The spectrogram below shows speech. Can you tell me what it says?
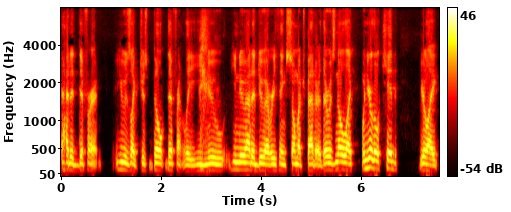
had a different he was like just built differently. He knew he knew how to do everything so much better. There was no like when you're a little kid, you're like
